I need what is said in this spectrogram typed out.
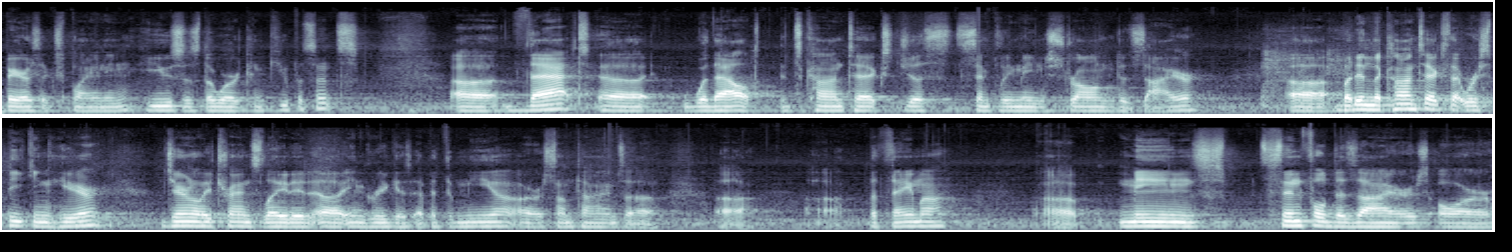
bears explaining. He uses the word concupiscence. Uh, that, uh, without its context, just simply means strong desire. Uh, but in the context that we're speaking here, generally translated uh, in Greek as epithumia or sometimes uh, uh, pathema, means sinful desires or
